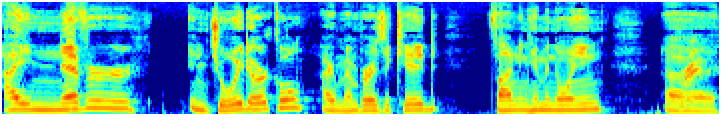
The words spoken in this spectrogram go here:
I never enjoyed Urkel. I remember as a kid finding him annoying. Uh, Right.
